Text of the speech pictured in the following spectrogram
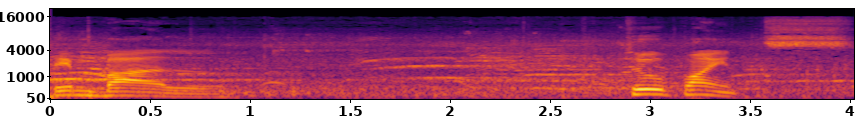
Timbal. Two points.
